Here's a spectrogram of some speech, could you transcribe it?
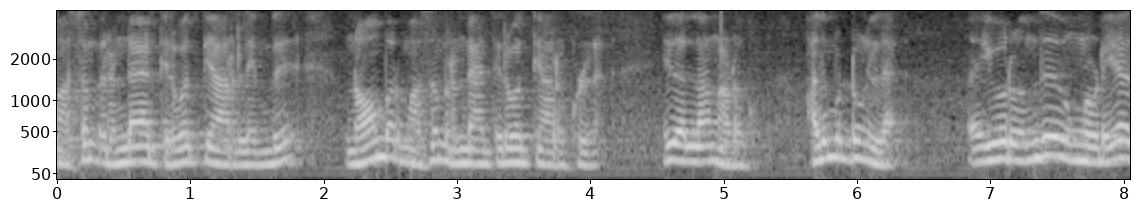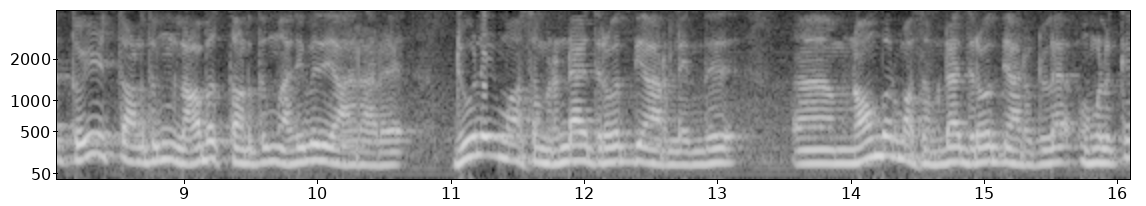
மாதம் ரெண்டாயிரத்தி இருபத்தி ஆறுலேருந்து நவம்பர் மாதம் ரெண்டாயிரத்தி இருபத்தி ஆறுக்குள்ளே இதெல்லாம் நடக்கும். அது மட்டும் இல்லை இவர் வந்து உங்களுடைய தொழில் ஸ்தானத்துக்கும் லாபஸ்தானத்துக்கும் அதிபதி ஆகிறாரு. ஜூலை மாதம் ரெண்டாயிரத்தி இருபத்தி ஆறுலேருந்து நவம்பர் மாதம் ரெண்டாயிரத்தி இருபத்தி ஆறுக்குள்ளே உங்களுக்கு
